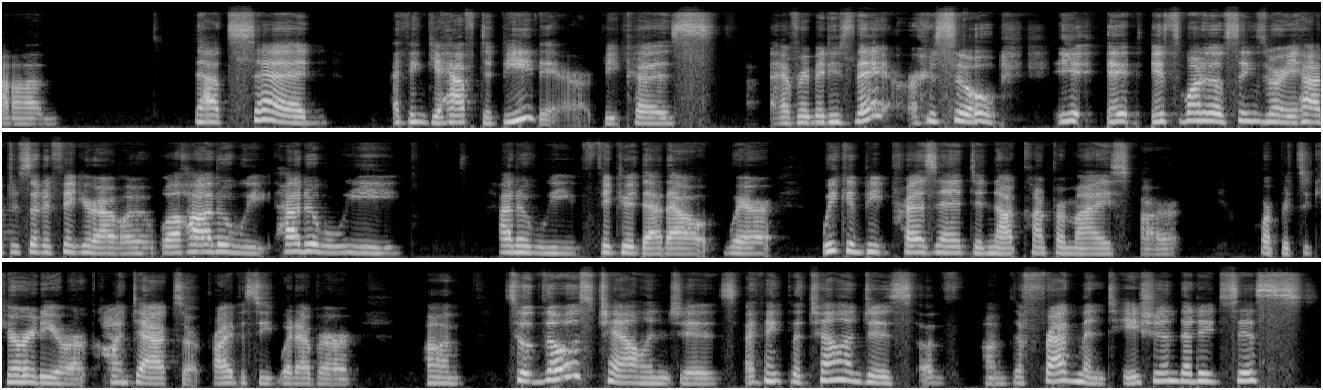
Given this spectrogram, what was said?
Um, that said, I think you have to be there because everybody's there. So it, it, it's one of those things where you have to sort of figure out, well, how do we, how do we, how do we figure that out where we can be present and not compromise our corporate security or our contacts or privacy, whatever. Um, so those challenges, I think the challenges of um, the fragmentation that exists.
